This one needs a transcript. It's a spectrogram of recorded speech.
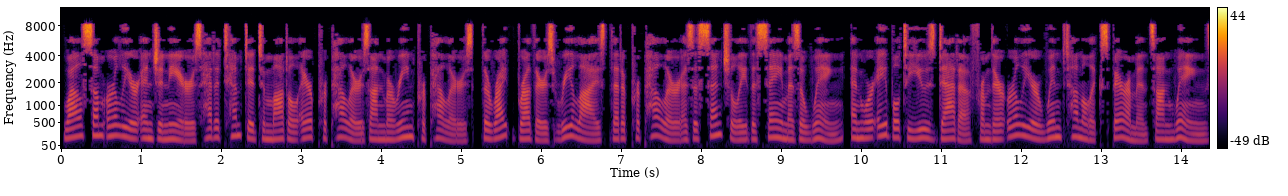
While some earlier engineers had attempted to model air propellers on marine propellers, the Wright brothers realized that a propeller is essentially the same as a wing, and were able to use data from their earlier wind tunnel experiments on wings,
